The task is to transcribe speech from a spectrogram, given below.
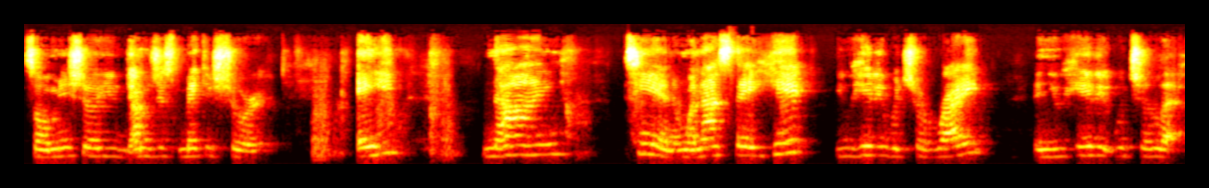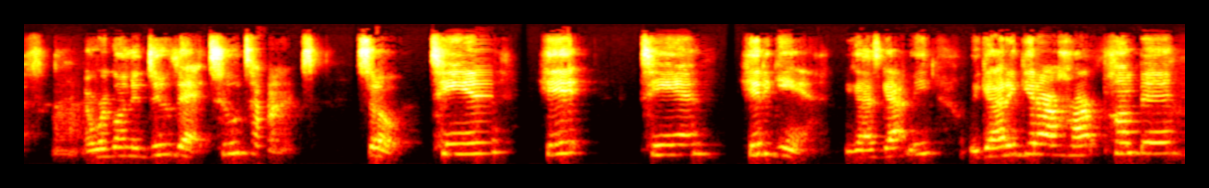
So let me show you, I'm just making sure. Eight, nine, 10. And when I say hit, you hit it with your right and you hit it with your left. And we're going to do that two times. So 10, hit, 10, hit again. You guys got me? We got to get our heart pumping.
